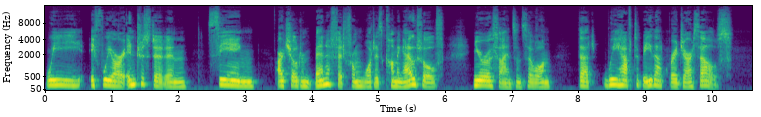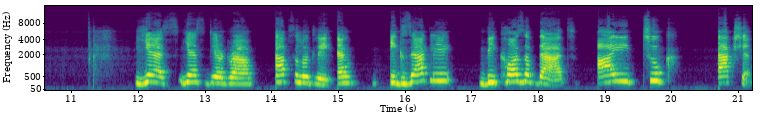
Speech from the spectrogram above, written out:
we, if we are interested in seeing our children benefit from what is coming out of neuroscience and so on, that we have to be that bridge ourselves. Yes, yes, Deirdre, absolutely. And exactly because of that, I took action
